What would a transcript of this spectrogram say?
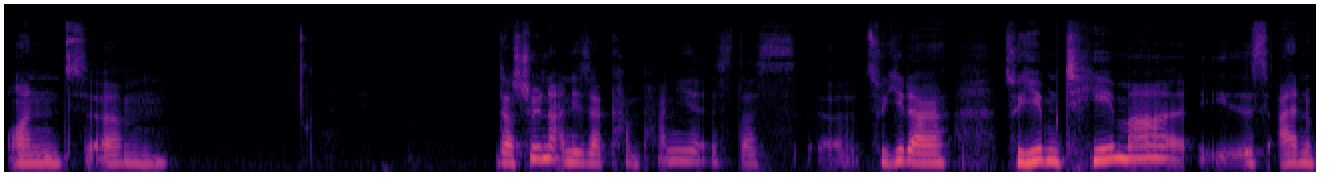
und ähm, das Schöne an dieser Kampagne ist, dass äh, zu jeder, zu jedem Thema es eine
